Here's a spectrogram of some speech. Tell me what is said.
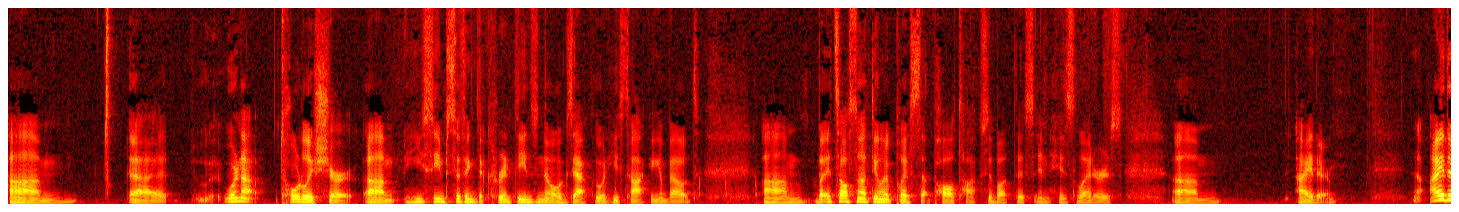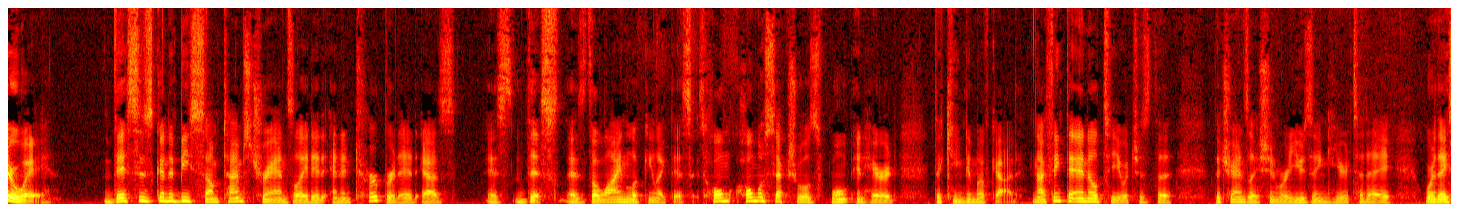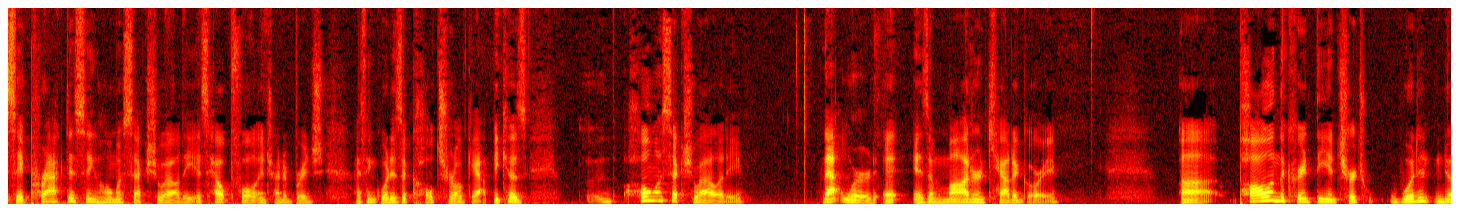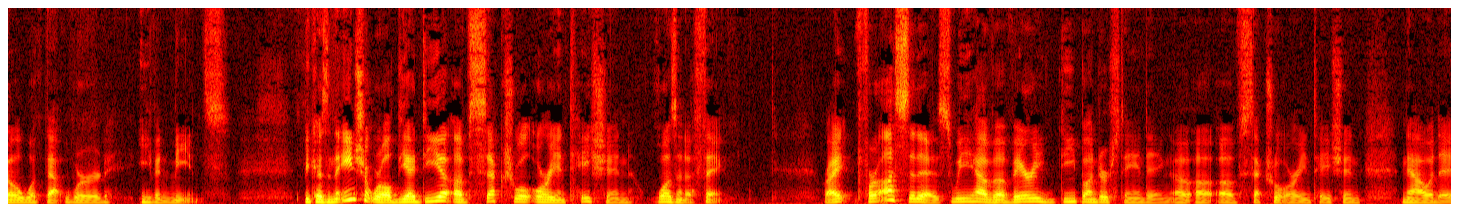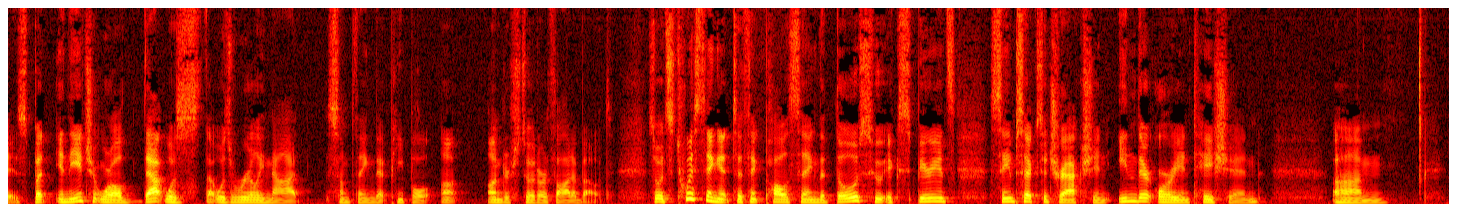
Um, uh, we're not totally sure. Um, he seems to think the Corinthians know exactly what he's talking about. Um, but it's also not the only place that Paul talks about this in his letters um, either. Now, either way, this is going to be sometimes translated and interpreted as as this, as the line looking like this: as hom- homosexuals won't inherit the kingdom of God. Now, I think the NLT, which is the the translation we're using here today, where they say practicing homosexuality is helpful in trying to bridge, I think, what is a cultural gap. Because uh, homosexuality, that word, is a modern category. Uh, Paul and the Corinthian church wouldn't know what that word even means. Because in the ancient world, the idea of sexual orientation wasn't a thing right? For us, it is. We have a very deep understanding of, of, sexual orientation nowadays, but in the ancient world, that was that was really not something that people uh, understood or thought about. So it's twisting it to think Paul is saying that those who experience same-sex attraction in their orientation. Um,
